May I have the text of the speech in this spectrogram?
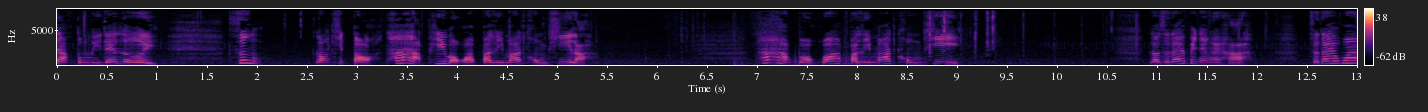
จากตรงนี้ได้เลย ซึ่งลองคิดต่อ ถ้าหากพี่บอกว่าปริมาตรคงที่ล่ะ ถ้าหากบอกว่าปริมาตรคงที่ เราจะได้เป็นยังไงคะ จะได้ว่า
